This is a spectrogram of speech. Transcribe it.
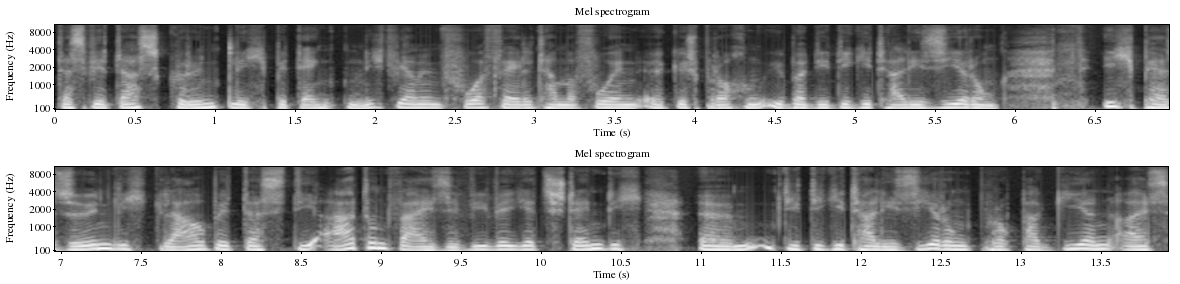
dass wir das gründlich bedenken. Nicht, wir haben im Vorfeld, haben wir vorhin äh, gesprochen über die Digitalisierung. Ich persönlich glaube, dass die Art und Weise, wie wir jetzt ständig ähm, die Digitalisierung propagieren als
